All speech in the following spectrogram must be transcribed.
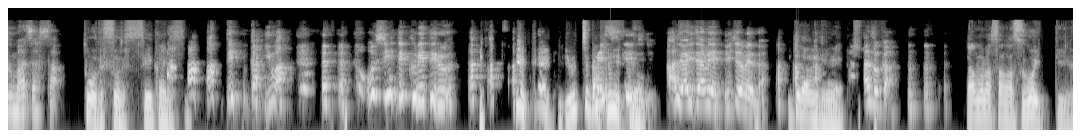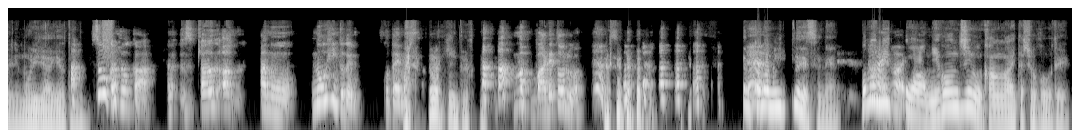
熊笹。そうです、そうです。正解です。あ、っていうか、今、教えてくれてる 言っちゃダメですよ。あ、ダメダメ、言っちゃダメだな。言っちゃダメです、これ。あ、そうか。名村さんがすごいっていうふうに盛り上げようと思あ、そうか、そうか。あ、あ、あの、ノーヒントで答えました。う。ヒントですねまあ、バレとるわ。でもこの三つですね。この三つはいは日本人が考えた処方で、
